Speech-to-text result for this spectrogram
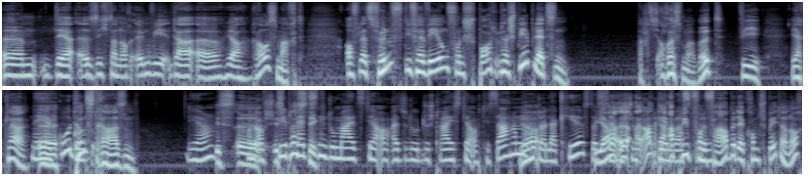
ähm, der äh, sich dann auch irgendwie da äh, ja, rausmacht. Auf Platz 5 die Verwehung von Sport- oder Spielplätzen. Dachte ich auch erstmal, was? Wie? Ja klar, naja, äh, gut, Kunstrasen. Ja. Ist, äh, und auf Spielplätzen, du malst ja auch, also du, du streichst ja auch die Sachen ja. oder lackierst. Das ja, ist ja bestimmt äh, auch der Abrieb von drin. Farbe, der kommt später noch.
